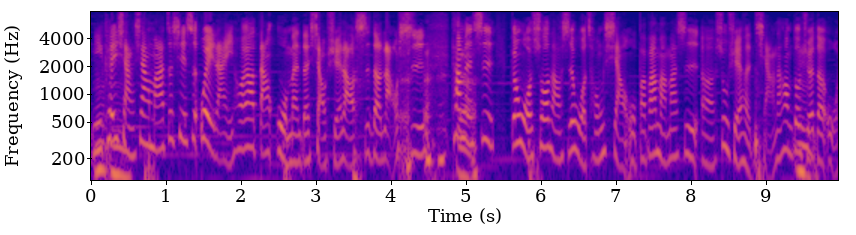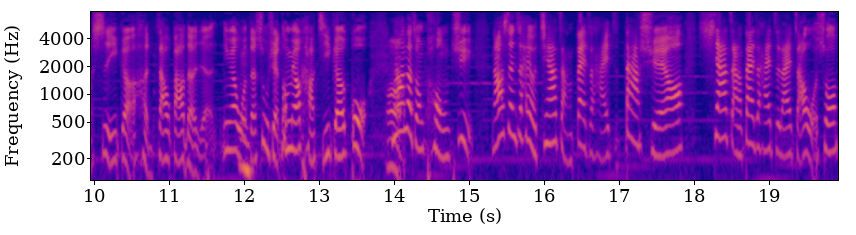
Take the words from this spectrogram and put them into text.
你可以想象吗？这些是未来以后要当我们的小学老师的老师，他们是跟我说，老师，我从小我爸爸妈妈是呃数学很强，然后他们都觉得我是一个很糟糕的人，因为我的数学都没有考及格过，哦。然后那种恐惧，然后甚至还有家长带着孩子，大学哦，家长带着孩子来找我说，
